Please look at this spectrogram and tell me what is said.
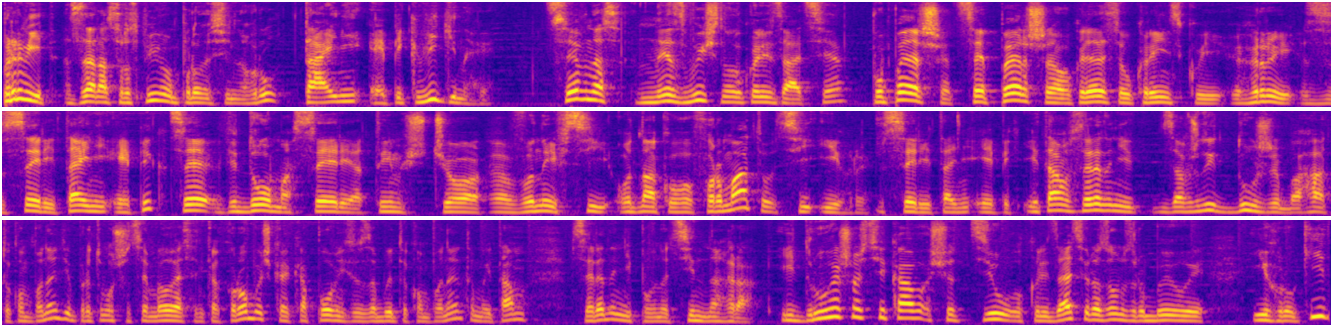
Привіт! Зараз розповім вам про настільну гру Tiny Epic Вікінги. Це в нас незвична локалізація. По-перше, це перша локалізація української гри з серії Tiny Epic. Це відома серія тим, що е, вони всі однакового формату, ці ігри з серії Tiny Epic. І там всередині завжди дуже багато компонентів, при тому, що це малесенька коробочка, яка повністю забита компонентами, і там всередині повноцінна гра. І друге, що цікаво, що цю локалізацію разом зробили Ігрокіт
